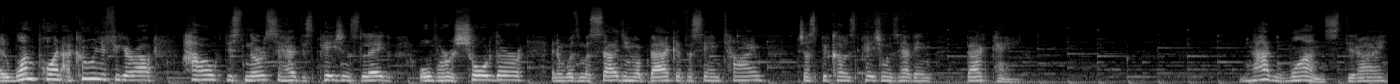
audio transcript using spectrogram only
at one point, I couldn't really figure out how this nurse had this patient's leg over her shoulder and was massaging her back at the same time just because patient was having back pain. Not once did I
